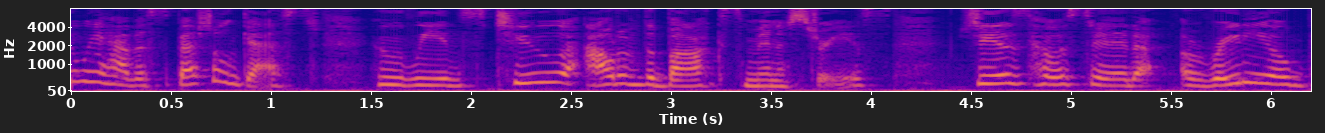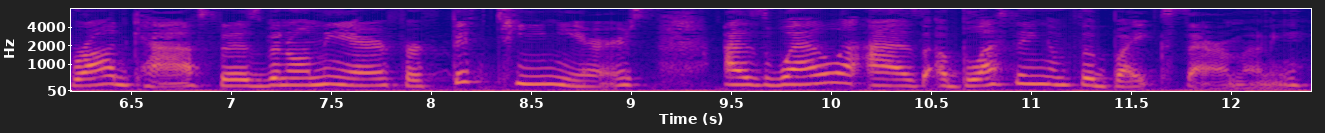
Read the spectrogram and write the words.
we have a special guest who leads two out of the box ministries. She has hosted a radio broadcast that has been on the air for 15 years, as well as a blessing of the bike ceremony.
